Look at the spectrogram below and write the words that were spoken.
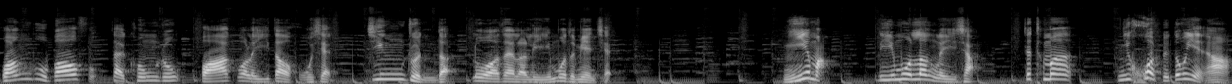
黄布包袱在空中划过了一道弧线，精准的落在了李牧的面前。尼玛！李牧愣了一下，这他妈你祸水东引啊！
